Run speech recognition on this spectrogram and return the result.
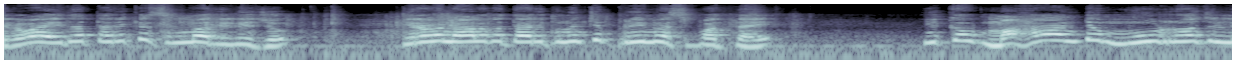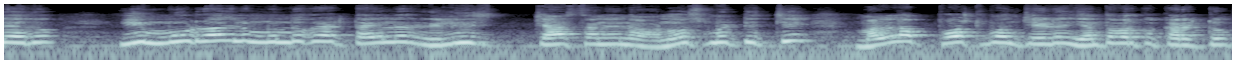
ఇరవై ఐదో తారీఖు సినిమా రిలీజు ఇరవై నాలుగో తారీఖు నుంచి ప్రీమియర్స్ పోతాయి. ఇక మహా అంటే మూడు రోజులు లేదు. ఈ మూడు రోజుల ముందుగా ట్రైలర్ రిలీజ్ చేస్తానని అనౌన్స్మెంట్ ఇచ్చి మళ్ళీ పోస్ట్ పోన్ చేయడం ఎంతవరకు కరెక్టు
